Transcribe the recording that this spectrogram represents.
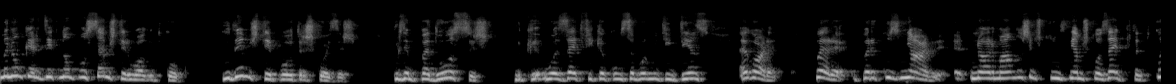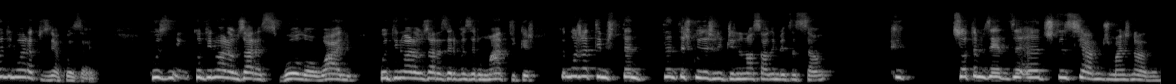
Mas não quer dizer que não possamos ter o óleo de coco. Podemos ter para outras coisas. Por exemplo, para doces, porque o azeite fica com um sabor muito intenso. Agora, para, para cozinhar normal, nós temos que cozinharmos com azeite. Portanto, continuar a cozinhar com azeite continuar a usar a cebola ou o alho, continuar a usar as ervas aromáticas. Nós já temos tant, tantas coisas ricas na nossa alimentação que só estamos a, a distanciar-nos, mais nada.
